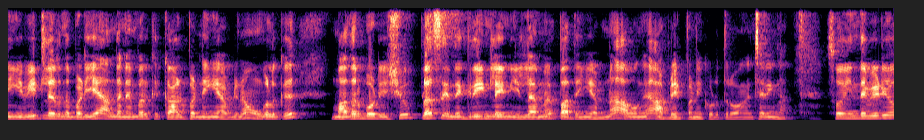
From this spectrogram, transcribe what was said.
நீங்கள் வீட்டில் இருந்தபடியே அந்த நம்பருக்கு கால் பண்ணீங்க அப்படின்னா உங்களுக்கு மதர் போர்டு இஷ்யூ ப்ளஸ் இந்த க்ரீன் லைன் இல்லாமல் பார்த்தீங்க அப்படின்னா அவங்க அப்டேட் பண்ணி கொடுத்துருவாங்க. சரிங்களா? ஸோ இந்த வீடியோ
